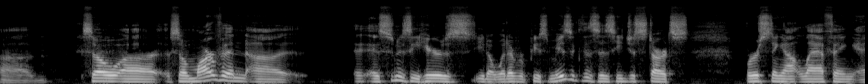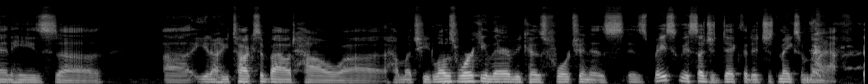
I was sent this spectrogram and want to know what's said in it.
uh, so uh, so Marvin, uh, as soon as he hears you know whatever piece of music this is, he just starts bursting out laughing, and he's uh, uh, you know he talks about how uh, how much he loves working there because Fortune is is basically such a dick that it just makes him laugh,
